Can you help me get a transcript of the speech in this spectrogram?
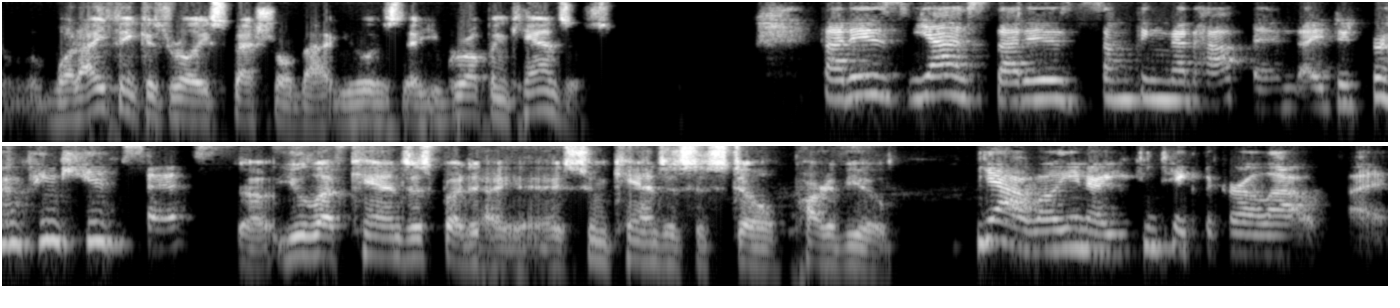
what I think is really special about you is that you grew up in Kansas. That is, yes, that is something that happened. I did grow up in Kansas. So you left Kansas, but I, assume Kansas is still part of you. Yeah, well, you know, you can take the girl out, but.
